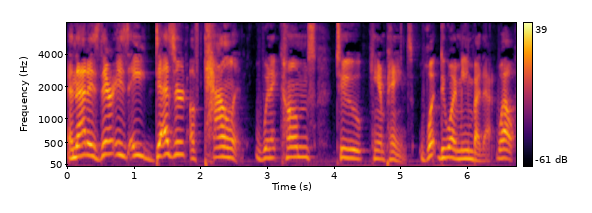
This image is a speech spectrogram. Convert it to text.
and that is there is a desert of talent when it comes to campaigns. What do I mean by that? Well,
